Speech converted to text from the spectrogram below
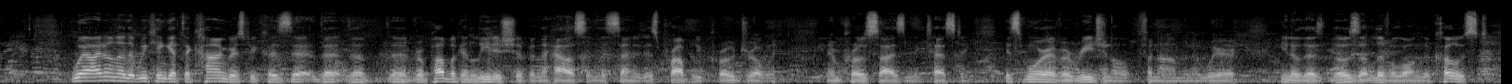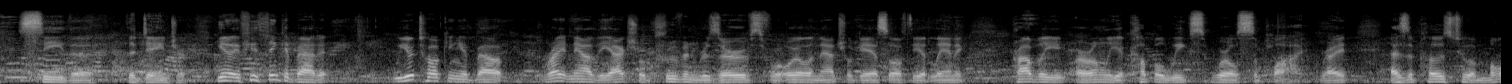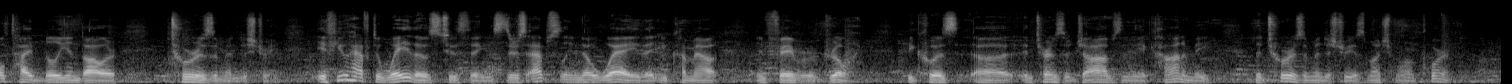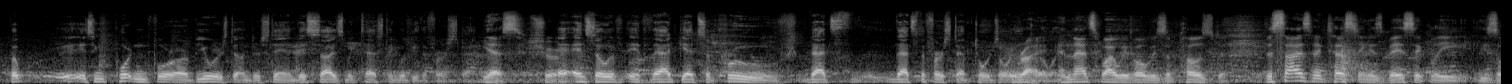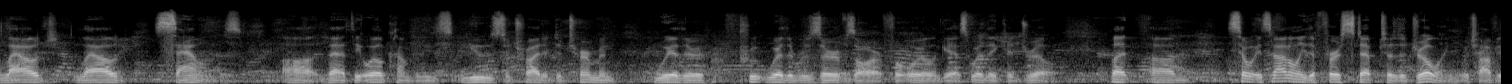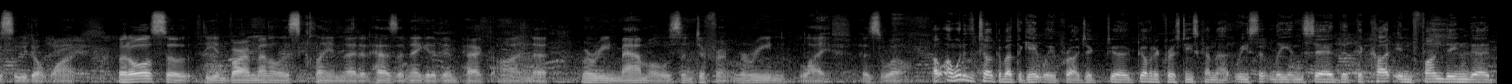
Well, I don't know that we can get to Congress because the, the, the, the Republican leadership in the House and the Senate is probably pro drilling and pro seismic testing. It's more of a regional phenomenon where, you know, those, those that live along the coast see the, the danger. You know, if you think about it, you're talking about right now the actual proven reserves for oil and natural gas off the Atlantic probably are only a couple weeks world supply, right? As opposed to a multi-billion dollar tourism industry. If you have to weigh those two things, there's absolutely no way that you come out in favor of drilling because uh, in terms of jobs and the economy, the tourism industry is much more important. But it's important for our viewers to understand this seismic testing would be the first step. Yes, sure. And so if, if that gets approved, that's, that's the first step towards oil Right, drilling. and that's why we've always opposed it. The seismic testing is basically these loud, loud sounds uh, that the oil companies use to try to determine where the where the reserves are for oil and gas, where they could drill. But um, so it's not only the first step to the drilling, which obviously we don't want, but also the environmentalists claim that it has a negative impact on uh, marine mammals and different marine life as well. I, I wanted to talk about the Gateway Project. Uh, Governor Christie's come out recently and said that the cut in funding that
